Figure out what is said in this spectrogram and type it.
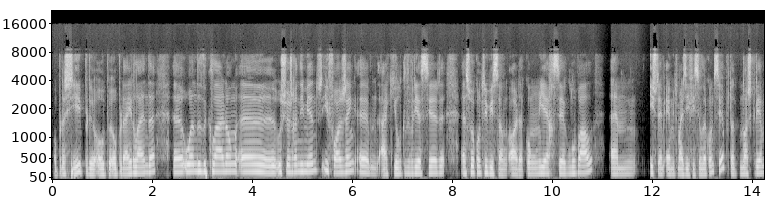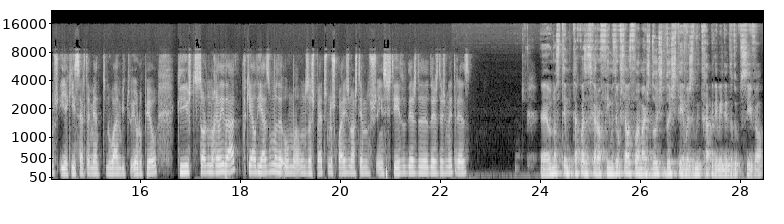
ou para Chipre ou, ou para a Irlanda, onde declaram os seus rendimentos e fogem àquilo que deveria ser a sua contribuição Ora, com um IRC global, um, isto é, é, muito mais difícil de acontecer, portanto, nós queremos, e aqui certamente no âmbito europeu, que isto se torne uma realidade, porque é, aliás, uma, uma, um dos aspectos nos quais nós temos insistido desde, desde 2013. Uh, o nosso tempo está quase a chegar ao fim, mas eu gostava de falar mais de dois, dois temas, muito rapidamente, dentro do possível,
